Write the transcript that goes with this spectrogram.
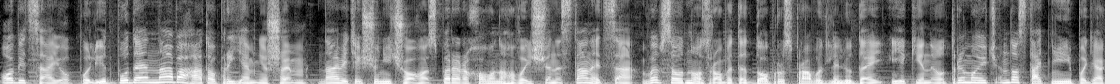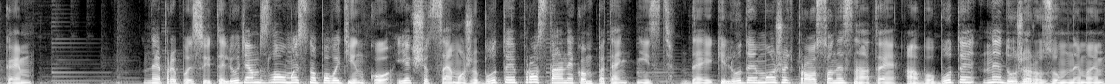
Обіцяю, політ буде набагато приємнішим. Навіть якщо нічого з перерахованого вище не станеться, ви все одно зробите добру справу для людей, які не отримують достатньої подяки. Не приписуйте людям зловмисну поведінку, якщо це може бути проста некомпетентність. Деякі люди можуть просто не знати або бути не дуже розумними.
